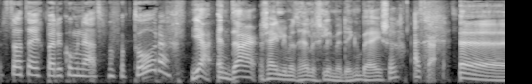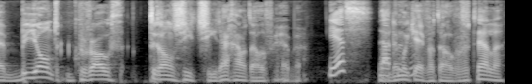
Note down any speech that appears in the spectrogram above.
strategisch bij de combinatie van factoren. Ja, en daar zijn jullie met hele slimme dingen bezig. Uiteraard. Uh, beyond Growth Transitie, daar gaan we het over hebben. Yes. Nou, daar moet je even wat over vertellen.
